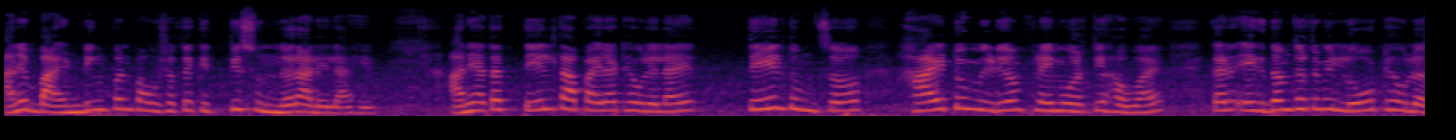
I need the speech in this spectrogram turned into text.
आणि बाइंडिंग पण पाहू शकता किती सुंदर आलेलं आहे. आणि आता तेल तापायला ठेवलेलं आहे. तेल तुमचं हाय टू मिडियम फ्लेमवरती हवं आहे. कारण एकदम जर तुम्ही लो ठेवलं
